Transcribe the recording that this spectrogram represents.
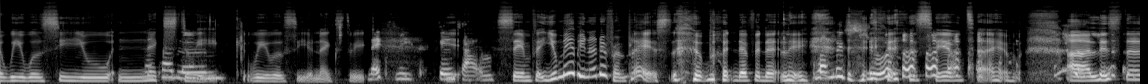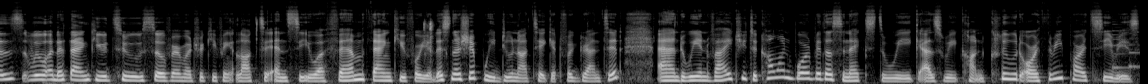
we will see you next no week. We will see you next week. Next week, same yeah, time. Same. Thing. You may be in a different place, but definitely same time. Uh, listeners, we want to thank you too so very much for keeping it locked to NCUFM. Thank you for your listenership. We do not take it for granted. And we invite you to come on board with us next week as we conclude our three part series,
